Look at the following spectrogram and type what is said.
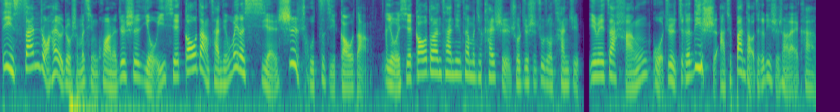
第三种还有一种什么情况呢？就是有一些高档餐厅为了显示出自己高档，有一些高端餐厅他们就开始说就是注重餐具，因为在韩国就是这个历史啊，就半岛这个历史上来看，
